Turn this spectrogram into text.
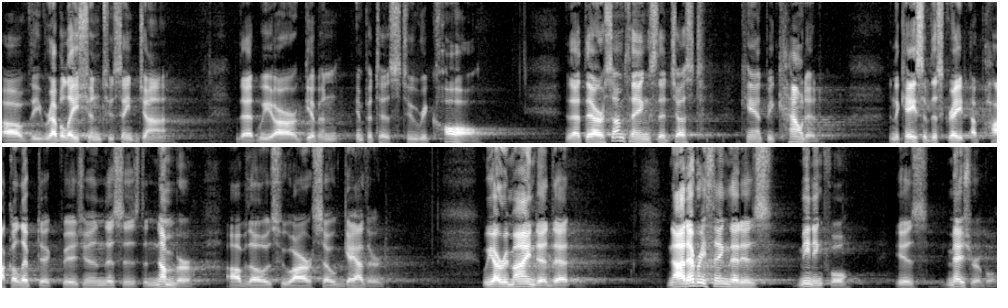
of the Revelation to St. John that we are given impetus to recall that there are some things that just can't be counted. In the case of this great apocalyptic vision, this is the number of those who are so gathered. We are reminded that not everything that is meaningful is measurable,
